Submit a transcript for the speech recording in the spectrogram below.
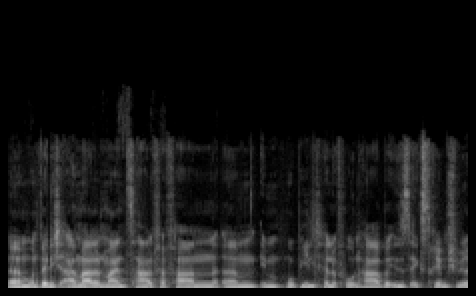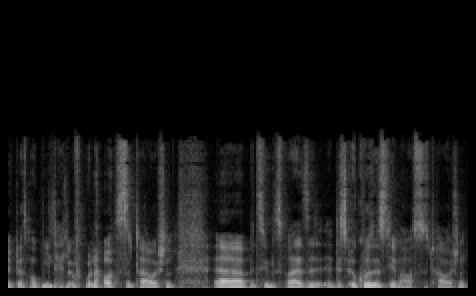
Ähm, und wenn ich einmal mein Zahlverfahren ähm, im Mobiltelefon habe, ist es extrem schwierig, das Mobiltelefon auszutauschen, äh, beziehungsweise das das Ökosystem auszutauschen.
